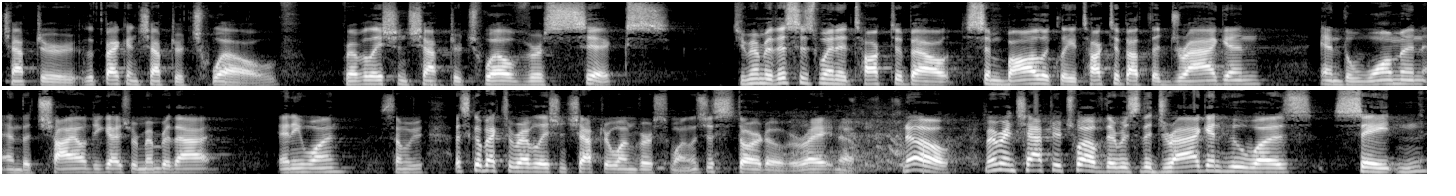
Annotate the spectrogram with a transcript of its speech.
chapter, look back in chapter 12, Revelation chapter 12, verse 6. Do you remember this is when it talked about, symbolically, it talked about the dragon and the woman and the child. Do you guys remember that? Anyone? Some of you. Let's go back to Revelation chapter 1, verse 1. Let's just start over, right? No. No. Remember in chapter 12, there was the dragon who was Satan,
